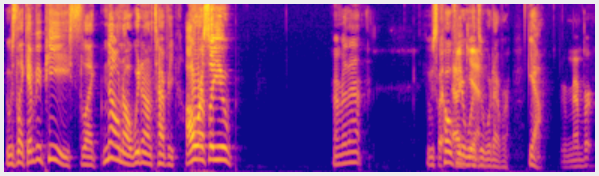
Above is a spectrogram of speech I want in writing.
it was like MVP. He's like, no, no, we don't have time for you. I'll wrestle you. Remember that? It was Kofi or Woods or whatever. Yeah. Remember?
